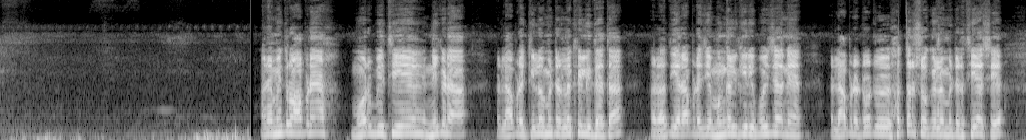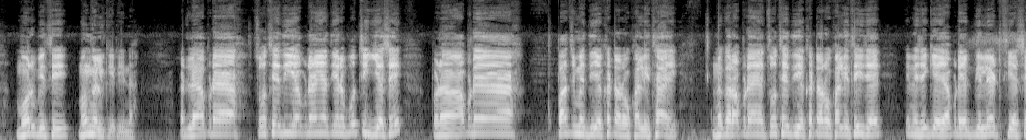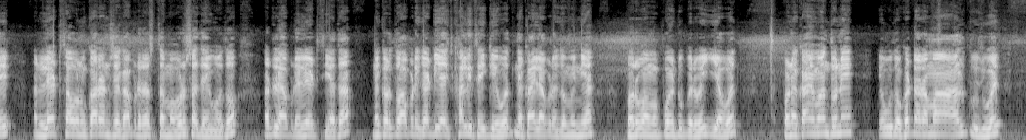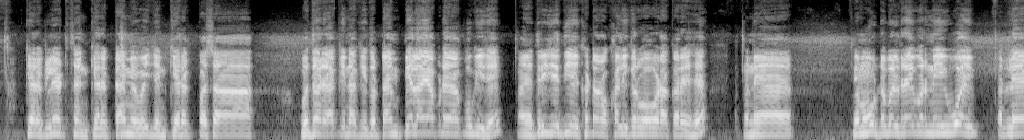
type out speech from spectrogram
અને મિત્રો આપણે મોરબીથી નીકળ્યા, એટલે આપણે કિલોમીટર લખી લીધા હતા. એટલે અત્યારે આપણે જે મંગલગીરી પહોંચ્યા ને, એટલે આપણે ટોટલ સત્તરસો કિલોમીટર થયા છે. મોરબીથી મંગલગીરીના. એટલે આપણે ચોથે દી આપણે અહીંયા અત્યારે પહોંચી ગયા છે, પણ આપણે પાંચમે દીએ ખટારો ખાલી થાય. નકર આપણે ચોથે દીએ ખટારો ખાલી થઈ જાય, એની જગ્યાએ આપણે એક દી લેટ થયા છે. અને લેટ થવાનું કારણ છે કે આપણે રસ્તામાં વરસાદ આવ્યો હતો, એટલે આપણે લેટ થયા હતા. નકર તો આપણી ગાડી આજ ખાલી થઈ ગઈ હોત ને, કાલે આપણે ગમે ભરવામાં પોઈન્ટ ઉપર વહી ગયા હોત. પણ કાંઈ વાંધો નહીં, એવું તો ખટારામાં હાલતું જ હોય. ક્યારેક લેટ થાય ને ક્યારેક ટાઈમે વહી જાય ને ક્યારેક પાછા વધારે હાકી નાખી તો ટાઈમ પહેલાંય આપણે પૂગી જાય. અહીંયા ત્રીજે દીએ ખટારો ખાલી કરવાવાળા કરે છે. અને એમાં હું ડબલ ડ્રાઈવરની હોય, એટલે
